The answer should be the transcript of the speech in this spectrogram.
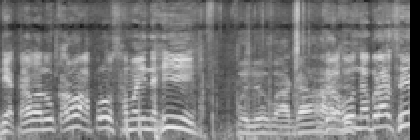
મેલ કરવાનું કરો આપણો સમય નહીં. બોલો વાઘા ગ્રહો નબરા છે.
